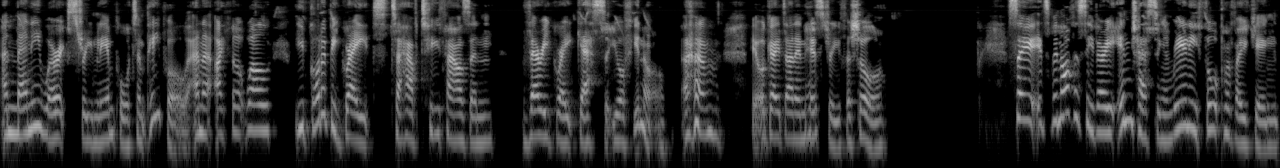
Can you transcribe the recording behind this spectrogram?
And many were extremely important people. And I, I thought, well, you've got to be great to have 2,000 very great guests at your funeral. Um, it will go down in history for sure. So it's been obviously very interesting and really thought provoking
